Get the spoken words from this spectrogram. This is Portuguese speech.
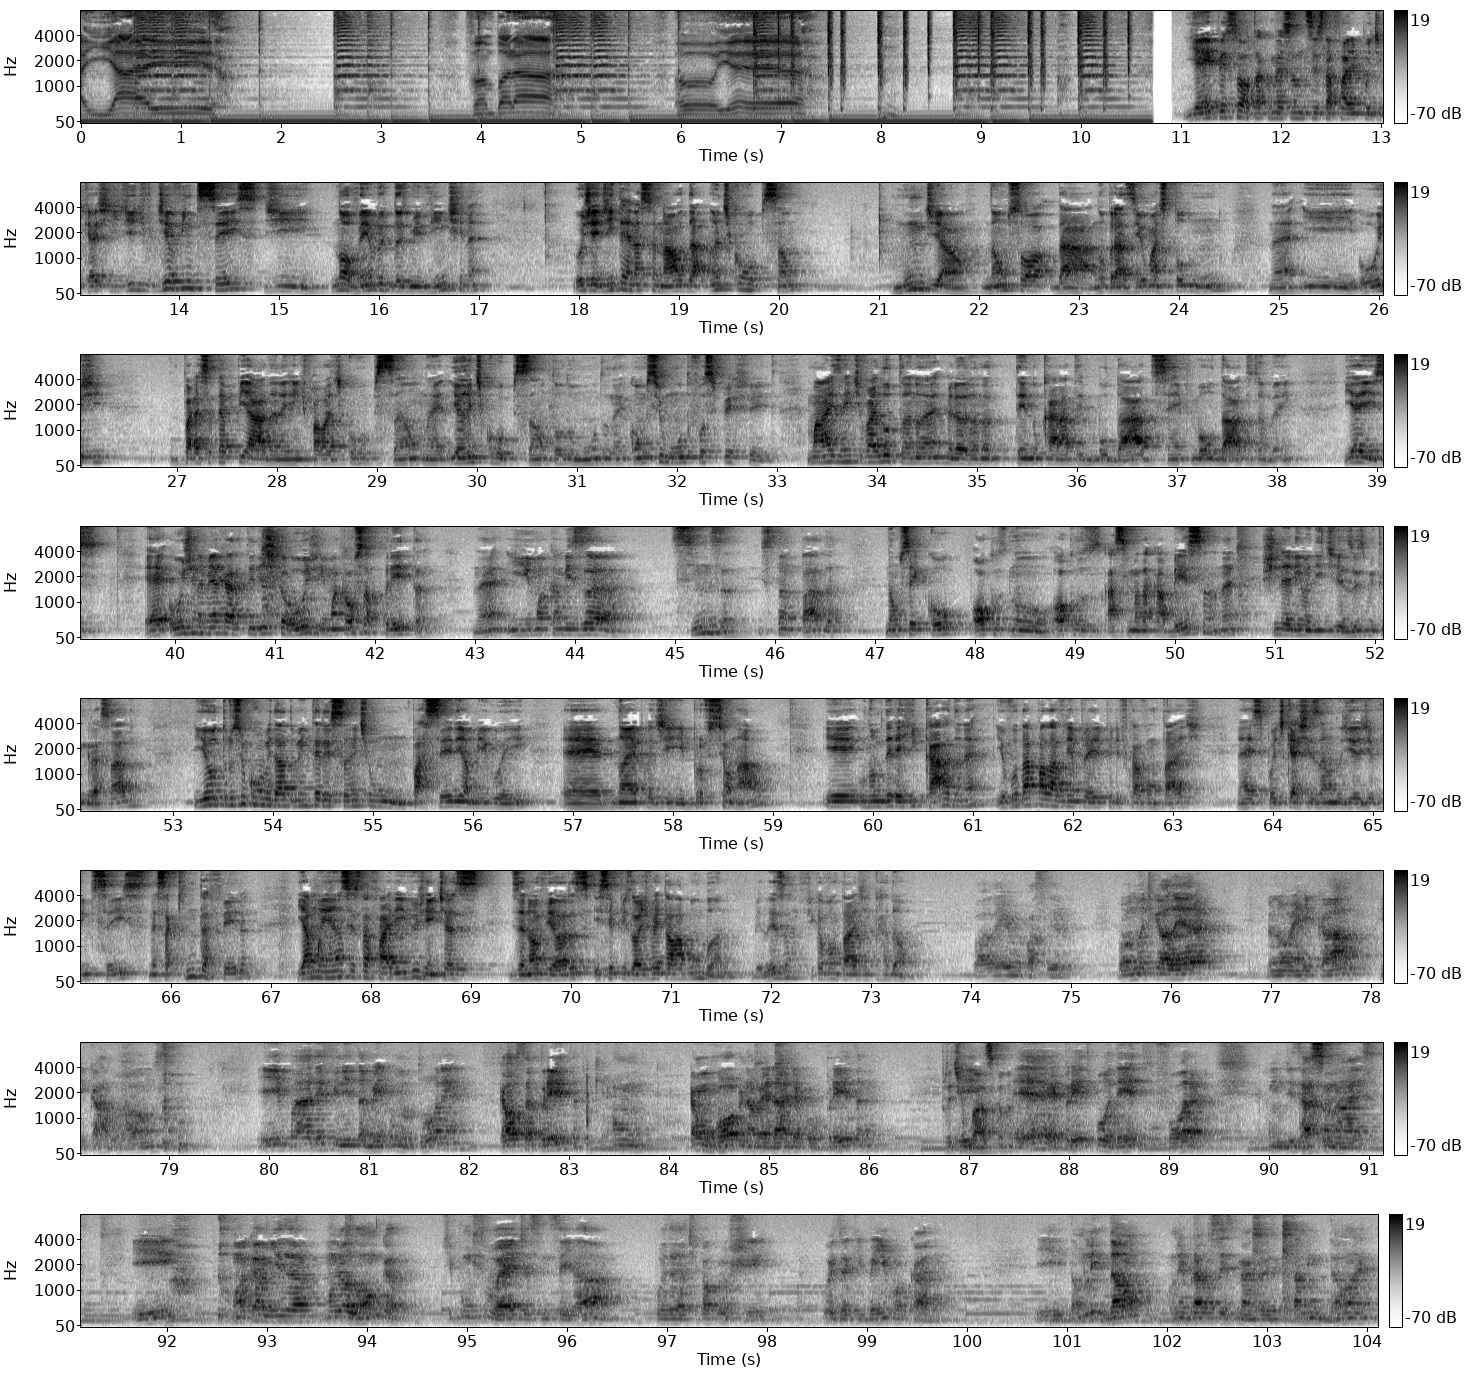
Ai, ai. Vambora. Oh, yeah. E aí, pessoal, tá começando sexta-feira podcast de dia 26 de novembro de 2020, né? Hoje é Dia Internacional da Anticorrupção Mundial, não só da, no Brasil, mas todo mundo, né? E hoje parece até piada, né? A gente falar de corrupção, né? E anticorrupção, todo mundo, né? Como se o mundo fosse perfeito. Mas a gente vai lutando, né? Melhorando, tendo um caráter mudado, sempre moldado também. E é isso. É, hoje, na minha característica, hoje, uma calça preta, né? E uma camisa cinza estampada não sei qual, óculos, no, óculos acima da cabeça, né? Chinelinho ali de Jesus, muito engraçado. E eu trouxe um convidado bem interessante, um parceiro e amigo aí, é, na época de profissional. E o nome dele é Ricardo, né? E eu vou dar a palavrinha para ele, para ele ficar à vontade. Né? Esse podcastzão do dia, dia 26, nessa quinta-feira. E amanhã, sexta-feira, aí, viu, gente? Às 19 horas, esse episódio vai estar lá bombando, beleza? Fica à vontade, Ricardão. Valeu, meu parceiro. Boa noite, galera. Meu nome é Ricardo, Ricardo Ramos. E para definir também como eu tô, né? Calça preta, que é um, é um hobby, na verdade, a cor preta, né? Pretinho básico, né? É, preto por dentro e por fora, como diz Racionais. E uma camisa manga longa, tipo um suéte, assim, sei lá, coisa tipo a crochê. Coisa aqui bem invocada. E tão lindão, vou lembrar vocês que nós dois aqui tá lindão, né?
